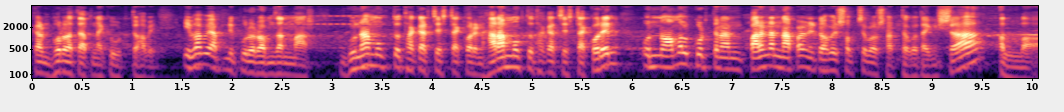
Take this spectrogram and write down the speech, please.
কারণ ভোর রাতে আপনাকে উঠতে হবে। এভাবে আপনি পুরো রমজান মাস গুণামুক্ত থাকার চেষ্টা করেন, হারামমুক্ত থাকার চেষ্টা করেন, অন্য আমল করতে না পারেন না পারেন, এটা হবে সবচেয়ে বড় সার্থকতা ইনশা আল্লাহ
